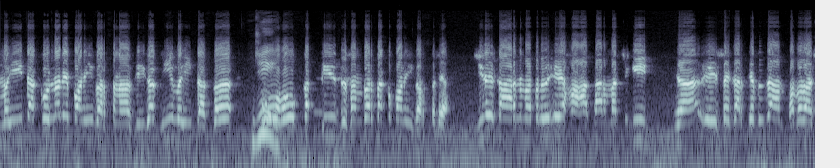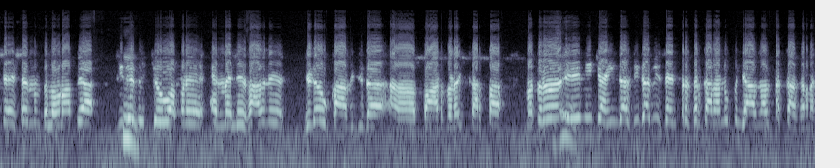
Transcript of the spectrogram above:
ਮਈ ਤੱਕ ਉਹਨਾਂ ਨੇ ਪਾਣੀ ਵਰਤਣਾ ਸੀਗਾ 20 ਮਈ ਤੱਕ। ਉਹ 31 ਦਸੰਬਰ ਤੱਕ ਪਾਣੀ ਵਰਤ ਲਿਆ ਜਿਹਦੇ ਕਾਰਨ ਮਤਲਬ ਇਹ ਹਾਹਾਕਾਰ ਮਚ ਗਈ ਇਸੇ ਕਰਕੇ ਵਿਧਾਨ ਸਭਾ ਦਾ ਸੈਸ਼ਨ ਬੁਲਾਉਣਾ ਪਿਆ ਜਿਹਦੇ। ਵਿੱਚ ਉਹ ਆਪਣੇ ਐਮਐਲਏ ਸਾਹਿਬ ਨੇ ਜਿਹੜਾ ਉਹ ਕਾਗਜ਼ ਦਾ ਪਾਠ ਪੜਾ ਕਰਤਾ। ਮਤਲਬ। ਇਹ ਨਹੀਂ ਚਾਹੀਦਾ ਸੀਗਾ ਵੀ ਸੈਂਟਰ ਸਰਕਾਰਾਂ ਨੂੰ ਪੰਜਾਬ ਨਾਲ ਧੱਕਾ ਕਰਨਾ।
